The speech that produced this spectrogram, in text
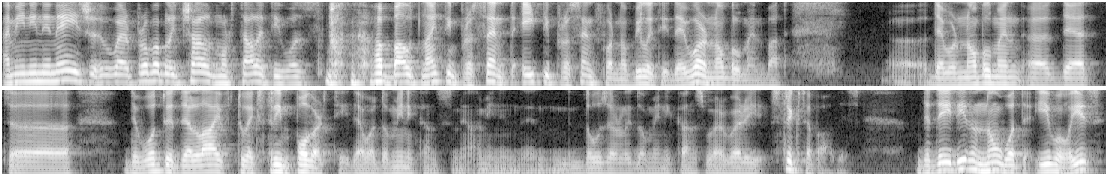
I mean, in an age where probably child mortality was about 19%, 80% for nobility. They were noblemen, but uh, they were noblemen uh, that uh, devoted their life to extreme poverty. They were Dominicans. I mean, in, in those early Dominicans were very strict about this. That they didn't know what evil is,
